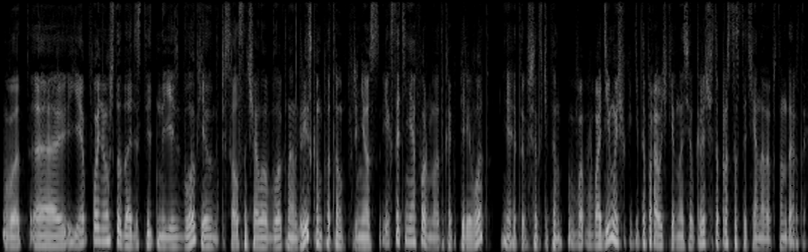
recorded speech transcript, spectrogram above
Вот. А, я понял, что да, действительно есть блог. Я написал сначала блог на английском, потом принес... Я, кстати, не оформил это как перевод. Я это все-таки там... Вадим еще какие-то правочки вносил. Короче, это просто статья на веб-стандартах.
